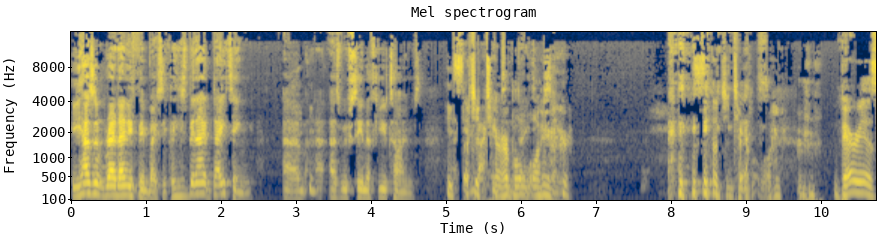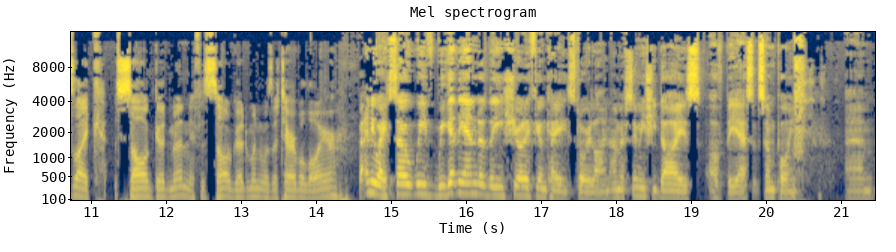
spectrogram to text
he hasn't read anything. Basically, he's been out dating, um, as we've seen a few times. He's such a getting back into the terrible lawyer. Such a terrible lawyer. Barry is like Saul Goodman if Saul Goodman was a terrible lawyer. But anyway, so we we get the end of the Shirley Fünke storyline. I'm assuming she dies of BS at some point, um,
